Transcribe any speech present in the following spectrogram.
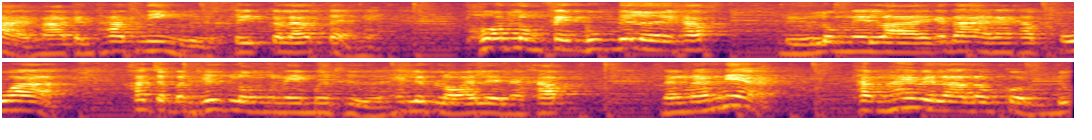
ถ่ายมาเป็นภาพนิ่ง หรือคลิปก็แล้วแต่เนี่ยโพสต์ลง Facebook ได้เลยครับหรือลงในไลน์ก็ได้นะครับ เพราะว่าเขาจะบันทึกลงในมือถือให้เรียบร้อยเลยนะครับ ดังนั้นเนี่ยทำให้เวลาเรากดดู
